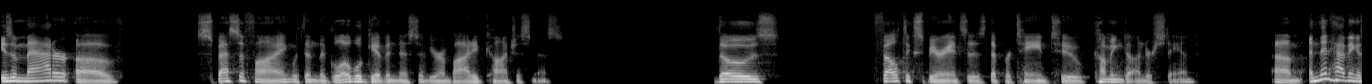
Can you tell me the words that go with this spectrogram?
is a matter of specifying within the global givenness of your embodied consciousness those felt experiences that pertain to coming to understand. Um, and then having a,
